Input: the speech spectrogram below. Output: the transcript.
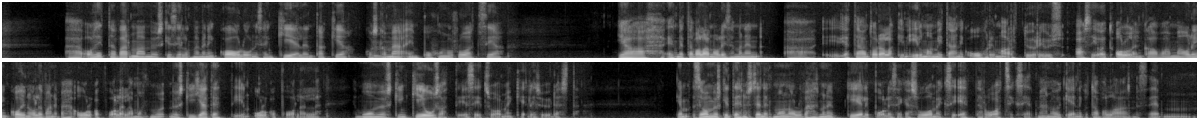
osittain varmaan myöskin silloin, kun mä menin kouluun, niin sen kielen takia, koska mm-hmm. mä en puhunut ruotsia. Ja että me tavallaan oli semmoinen ja tämä on todellakin ilman mitään niin uhrimarttyyriusasioita ollenkaan, vaan mä olin, koin olevani vähän ulkopuolella, mutta myöskin jätettiin ulkopuolelle. Ja mua myöskin kiusattiin siitä suomenkielisyydestä. Ja se on myöskin tehnyt sen, että mä oon ollut vähän semmoinen kielipuoli sekä suomeksi että ruotsiksi. Että mä en oikein niin kuin tavallaan se, mm,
